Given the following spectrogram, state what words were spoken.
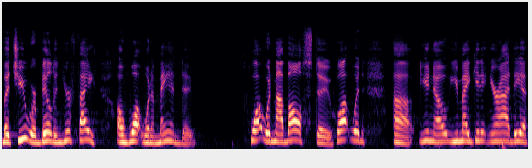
but you were building your faith on what would a man do. What would my boss do? What would, uh, you know, you may get it in your idea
